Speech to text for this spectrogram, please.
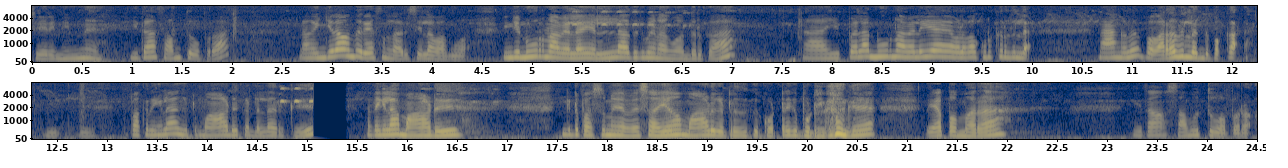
சரி நின்று இதான் சமத்துவப்புறா நாங்கள் இங்கே தான் வந்து ரேஷனில் அரிசியெல்லாம் வாங்குவோம். இங்கே நூறுனா வேலை எல்லாத்துக்குமே நாங்கள் வந்திருக்கோம். இப்போல்லாம் நூறுனா வேலையே அவ்வளோவா கொடுக்குறதில்ல. நாங்களும் இப்போ வரதில்லை இந்த பக்கம். பார்க்குறீங்களா அங்கிட்டு மாடு கண்டெல்லாம் இருக்குது பார்த்தீங்களா மாடு. இங்கிட்டு பசுமை விவசாயம் மாடு கட்டுறதுக்கு கொட்டரைக்கு போட்டிருக்காங்க. வேப்ப மரம். இதுதான் சமத்துவப்புறம்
